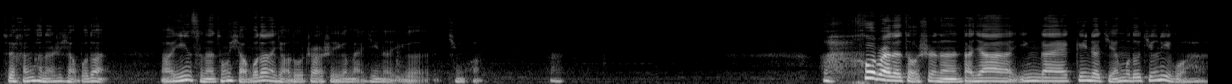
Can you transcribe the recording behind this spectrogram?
所以很可能是小波段啊，因此呢，从小波段的角度，这儿是一个买进的一个情况，啊啊，后边的走势呢，大家应该跟着节目都经历过哈。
